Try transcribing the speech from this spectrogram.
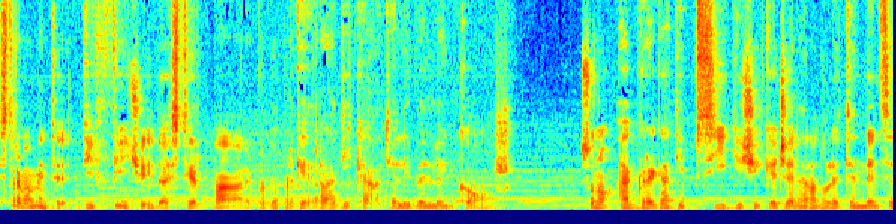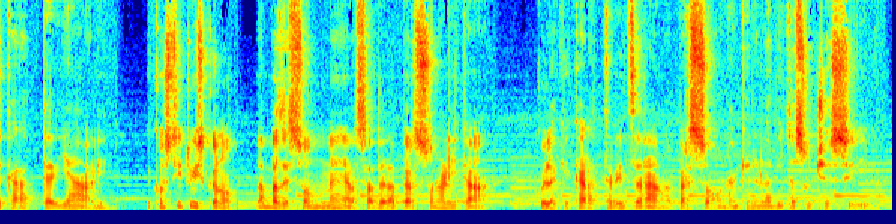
estremamente difficili da estirpare proprio perché radicati a livello inconscio. Sono aggregati psichici che generano le tendenze caratteriali e costituiscono la base sommersa della personalità, quella che caratterizzerà una persona anche nella vita successiva.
